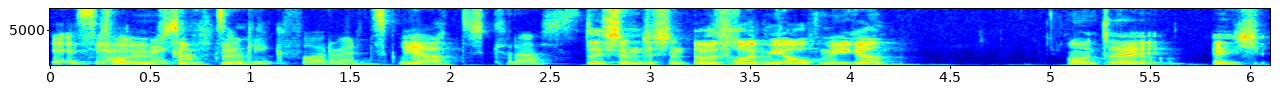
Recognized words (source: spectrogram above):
Ja, sie haben mega zügig vorwärts gemacht, Ja. das ist krass. Das stimmt, das stimmt. Aber es freut mich auch mega. Und äh, Ja. ich,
